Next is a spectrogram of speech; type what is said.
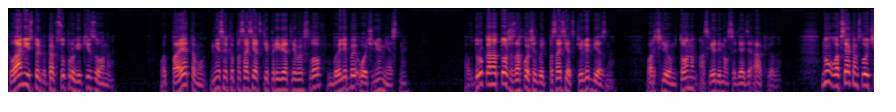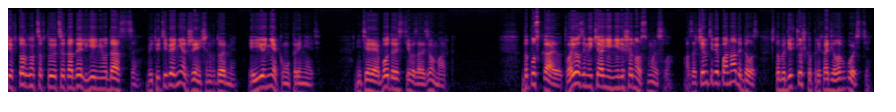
Кланяюсь только как супруге Кизона». Вот поэтому несколько по-соседски приветливых слов были бы очень уместны. А вдруг она тоже захочет быть по-соседски любезна? Ворчливым тоном осведомился дядя Аквила. Ну, во всяком случае, вторгнуться в твою цитадель ей не удастся, ведь у тебя нет женщин в доме, и ее некому принять. Не теряя бодрости, возразил Марк. Допускаю, твое замечание не лишено смысла. А зачем тебе понадобилось, чтобы девчушка приходила в гости?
